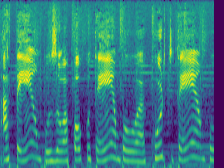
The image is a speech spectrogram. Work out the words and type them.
há tempos ou há pouco tempo, ou a curto tempo,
